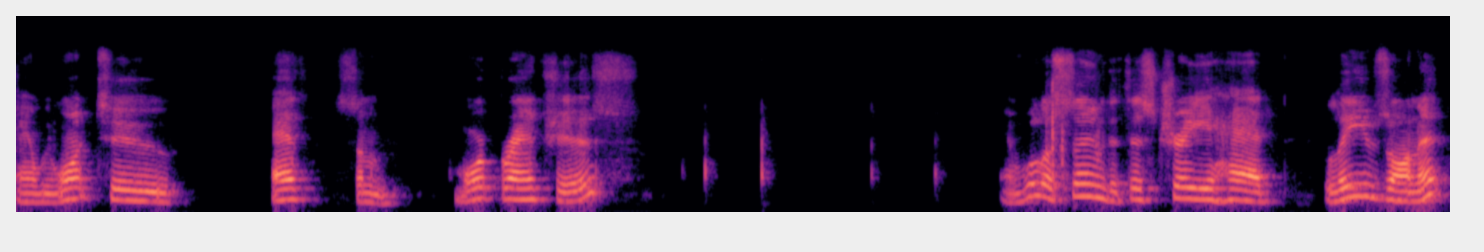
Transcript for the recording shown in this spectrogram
And we want to add some more branches. And we'll assume that this tree had leaves on it.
